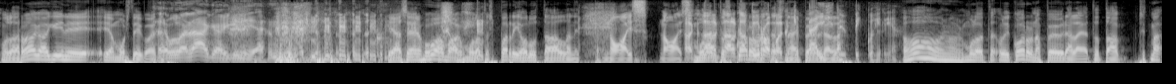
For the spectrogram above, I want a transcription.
Mulla on raakaa kiinni ja mustikoita. Ei mulla nääkään ikinä Ja sen huomaa, kun mulla on tossa pari olutta alla, niin Nice, nice. Alka, Mulla oli alka, tossa alkaa korona tässä Turo-poikakin näin pöydällä. pikkuhiljaa. Oh, no, mulla oli korona pöydällä ja tota, sit mä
